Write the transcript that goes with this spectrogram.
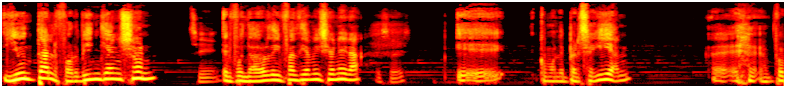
Y un tal Forbin Jansson, Sí, el fundador de Infancia Misionera, eso es. eh, como le perseguían, eh, fue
